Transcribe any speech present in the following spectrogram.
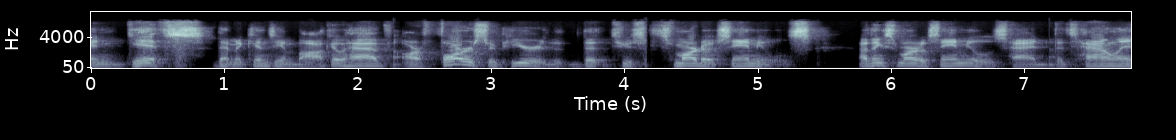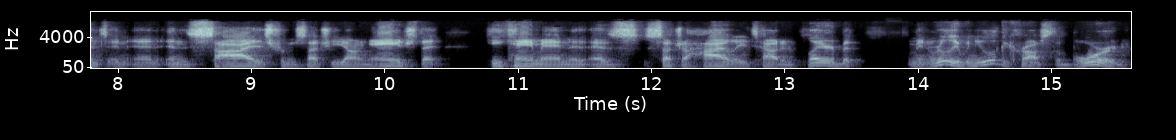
and gifts that Mackenzie Mgbako have are far superior to, the, to Samardo Samuels. I think Samardo Samuels had the talent and, and, and size from such a young age that he came in as such a highly touted player. But I mean, really, when you look across the board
